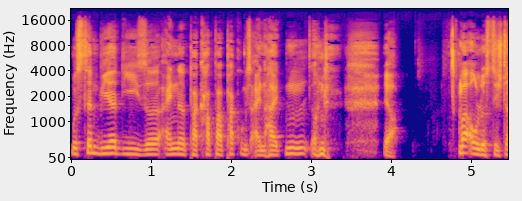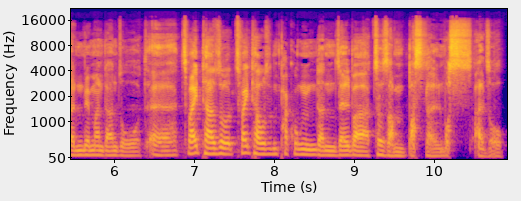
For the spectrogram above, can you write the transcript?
mussten wir diese eine paar Packungseinheiten und ja, war auch lustig dann, wenn man dann so äh, 2000, 2000 Packungen dann selber zusammen basteln muss. Also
